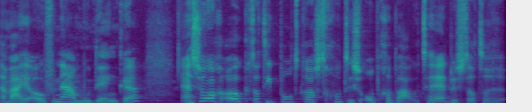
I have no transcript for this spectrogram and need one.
en waar je over na moet denken. En zorg ook dat die podcast goed is opgebouwd. Hè? Dus dat er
